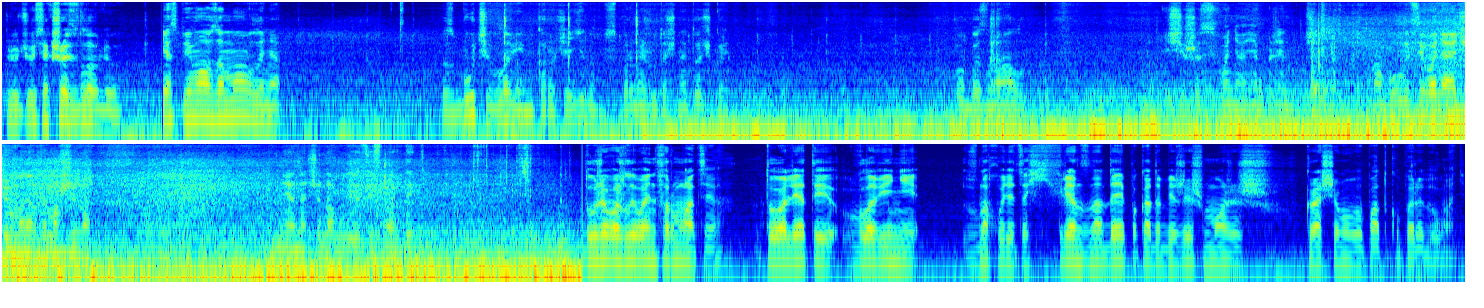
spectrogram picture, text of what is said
включусь, як щось зловлю. Я спіймав замовлення. З Бучі в Лавін, коротше, їду з промежуточною точкою. По безналу. І ще щось воняє, блін. Чи на вулиці воняє, чи в мене вже машина. Ні, наче на вулиці смердить. Дуже важлива інформація. Туалети в лавіні знаходяться хрен зна де, поки добіжиш, можеш в кращому випадку передумати.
